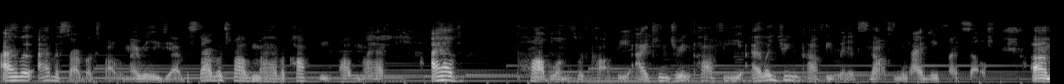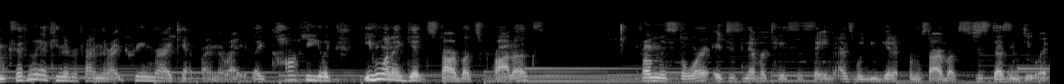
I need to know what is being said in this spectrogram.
I have a I have a Starbucks problem. I really do. I have a Starbucks problem. I have a coffee problem. I have I have problems with coffee. I can drink coffee. I like drinking coffee when it's not something I make myself. Um, because I feel like I can never find the right creamer. I can't find the right like coffee. Like even when I get Starbucks products, from the store, it just never tastes the same as when you get it from Starbucks. It just doesn't do it.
